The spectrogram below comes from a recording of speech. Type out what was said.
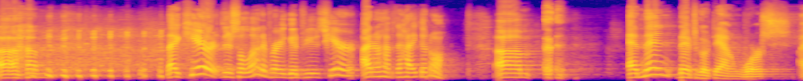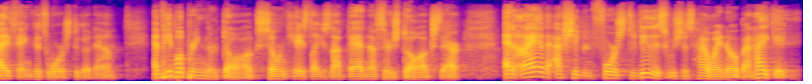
Um, like here, there's a lot of very good views. Here, I don't have to hike at all. Um, and then they have to go down worse. I think it's worse to go down. And people bring their dogs, so in case like it's not bad enough, there's dogs there. And I have actually been forced to do this, which is how I know about hiking.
